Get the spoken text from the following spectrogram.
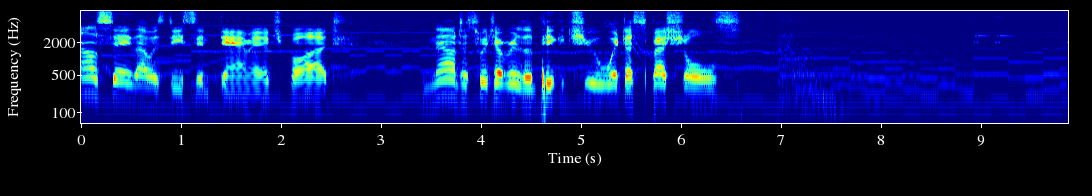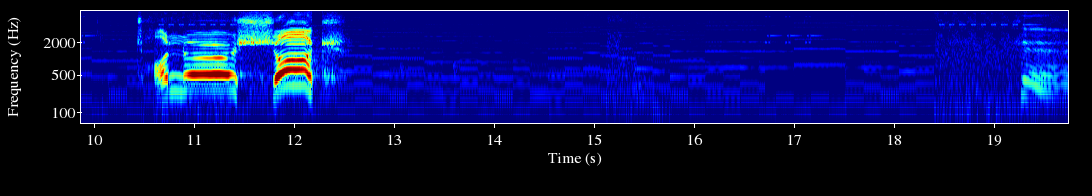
I'll say that was decent damage, but now to switch over to the Pikachu with the specials. Thunder Shock! Hmm.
